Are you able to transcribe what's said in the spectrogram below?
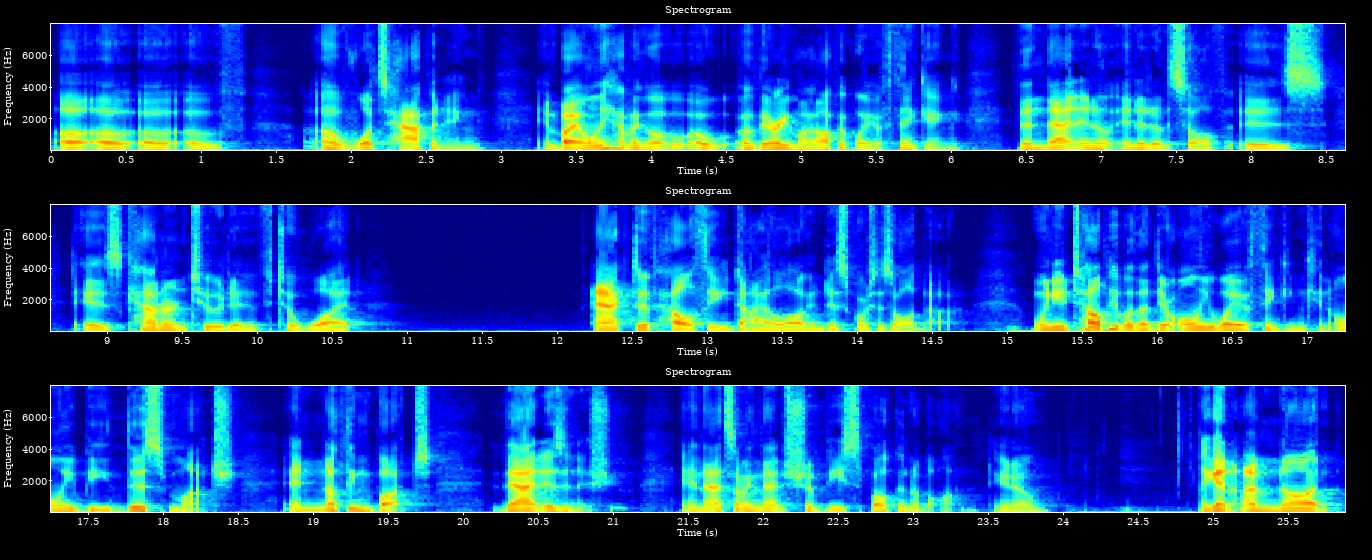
of, of, of, what's happening, and by only having a, a, a, very myopic way of thinking, then that in, in and of itself is is counterintuitive to what active, healthy dialogue and discourse is all about. When you tell people that their only way of thinking can only be this much and nothing but, that is an issue. And that's something that should be spoken upon, you know? Again, I'm not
